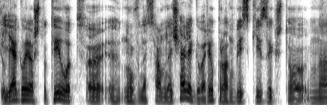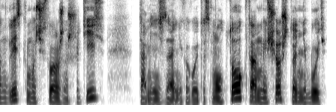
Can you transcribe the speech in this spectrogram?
э, Я говорил, что ты вот, э, э, ну, в на самом начале говорил про английский язык, что на английском очень сложно шутить, там, я не знаю, не какой-то talk, там еще что-нибудь,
